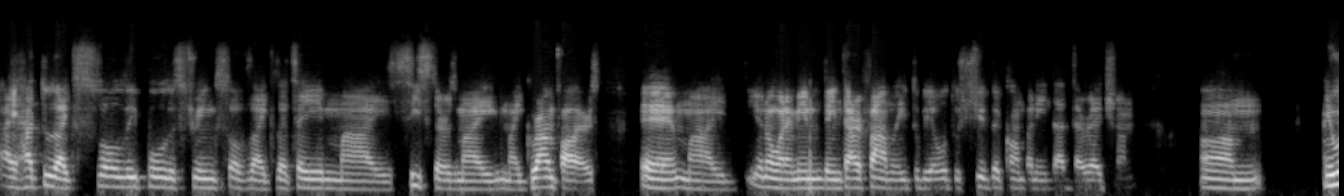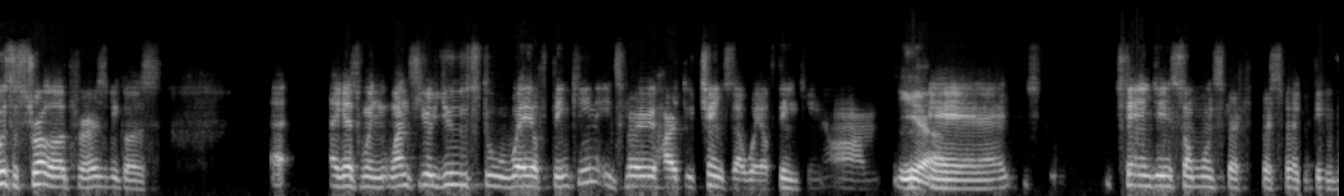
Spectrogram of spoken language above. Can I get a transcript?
I had to like slowly pull the strings of like let's say my sisters, my my grandfathers, and my you know what I mean, the entire family to be able to shift the company in that direction. Um, it was a struggle at first because uh, I guess when once you're used to a way of thinking, it's very hard to change that way of thinking. Um, yeah. And changing someone's per- perspective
